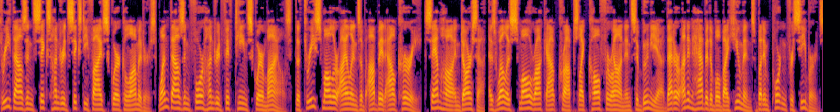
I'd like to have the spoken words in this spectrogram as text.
3665 square kilometers, 1415 square miles, the three smaller islands of Abid al-Kuri, Samha and Darsa, as well as small rock outcrops like Kal Faran and Sabunia that are uninhabitable by humans but important for seabirds.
